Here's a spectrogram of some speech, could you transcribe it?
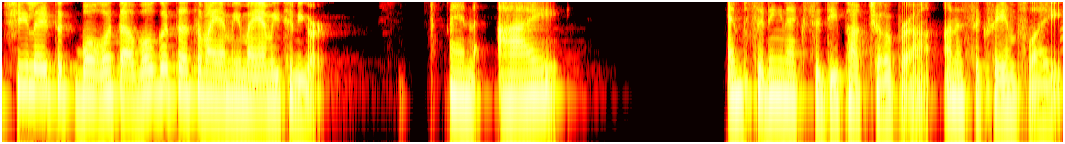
Chile to Bogota, Bogota to Miami, Miami to New York. And I am sitting next to Deepak Chopra on a 6 a.m. flight,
